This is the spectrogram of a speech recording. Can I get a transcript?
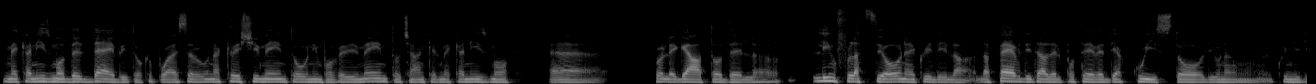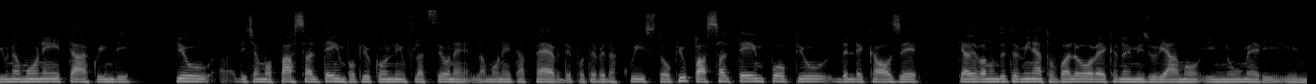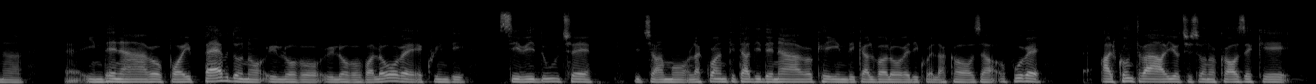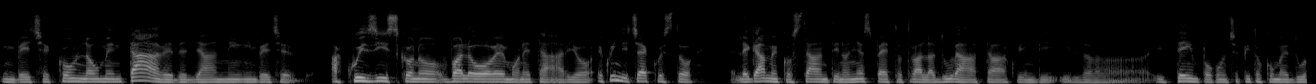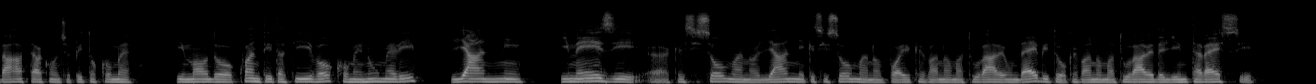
meccanismo del debito che può essere un accrescimento o un impoverimento, c'è anche il meccanismo eh, collegato dell'inflazione, quindi la, la, perdita del potere di acquisto di una, quindi di una moneta, quindi più diciamo, passa il tempo, più con l'inflazione la moneta perde potere d'acquisto, più passa il tempo, più delle cose che avevano un determinato valore che noi misuriamo in numeri, in, eh, in denaro, poi perdono il loro, il loro valore e quindi si riduce diciamo, la quantità di denaro che indica il valore di quella cosa, oppure al contrario ci sono cose che invece con l'aumentare degli anni invece acquisiscono valore monetario. E quindi c'è questo legame costante in ogni aspetto tra la durata, quindi il, il tempo concepito come durata, concepito come in modo quantitativo, come numeri, gli anni, i mesi eh, che si sommano, gli anni che si sommano, poi che vanno a maturare un debito, che vanno a maturare degli interessi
